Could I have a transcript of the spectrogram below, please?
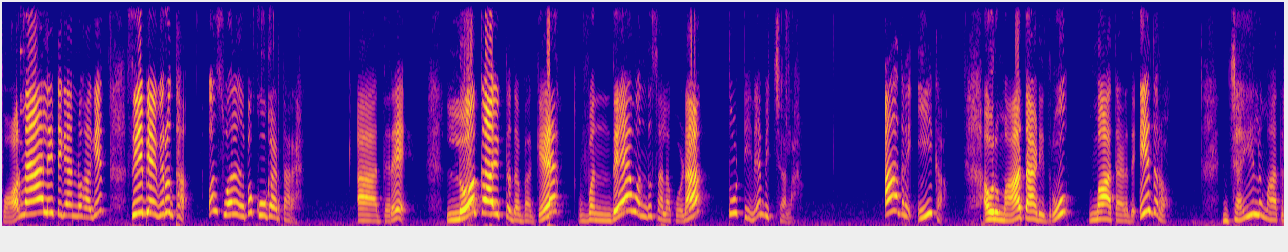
ಫಾರ್ಮ್ಯಾಲಿಟಿಗೆ ಅನ್ನೋ ಹಾಗೆ ಸಿ ಬಿ ಐ ವಿರುದ್ಧ ಒಂದು ಸ್ವಲ್ಪ ಕೂಗಾಡ್ತಾರೆ. ಆದರೆ ಲೋಕಾಯುಕ್ತದ ಬಗ್ಗೆ ಒಂದೇ ಒಂದು ಸಲ ಕೂಡ ತುಟಿನೇ ಬಿಚ್ಚಲ್ಲ. ಆದರೆ ಈಗ ಅವರು ಮಾತಾಡಿದ್ರು, ಮಾತಾಡದೆ ಏದರು ಜೈಲು ಮಾತ್ರ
